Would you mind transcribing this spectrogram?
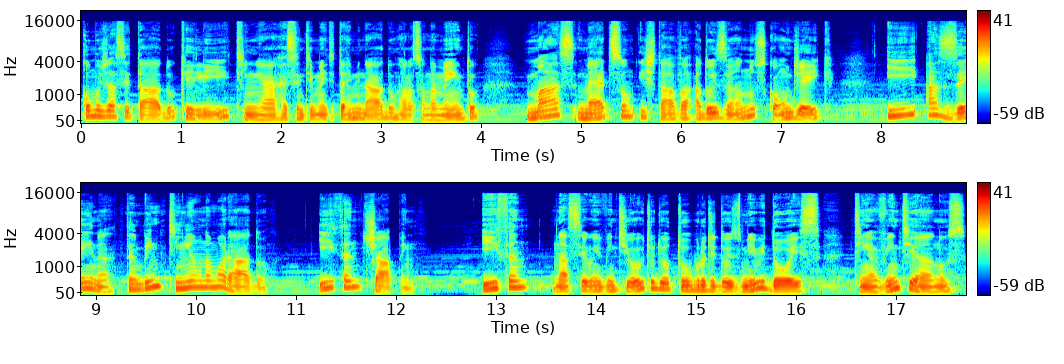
como já citado, Kaylee tinha recentemente terminado um relacionamento, mas Madison estava há dois anos com Jake e a Zeina também tinha um namorado, Ethan Chapin. Ethan nasceu em 28 de outubro de 2002, tinha 20 anos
